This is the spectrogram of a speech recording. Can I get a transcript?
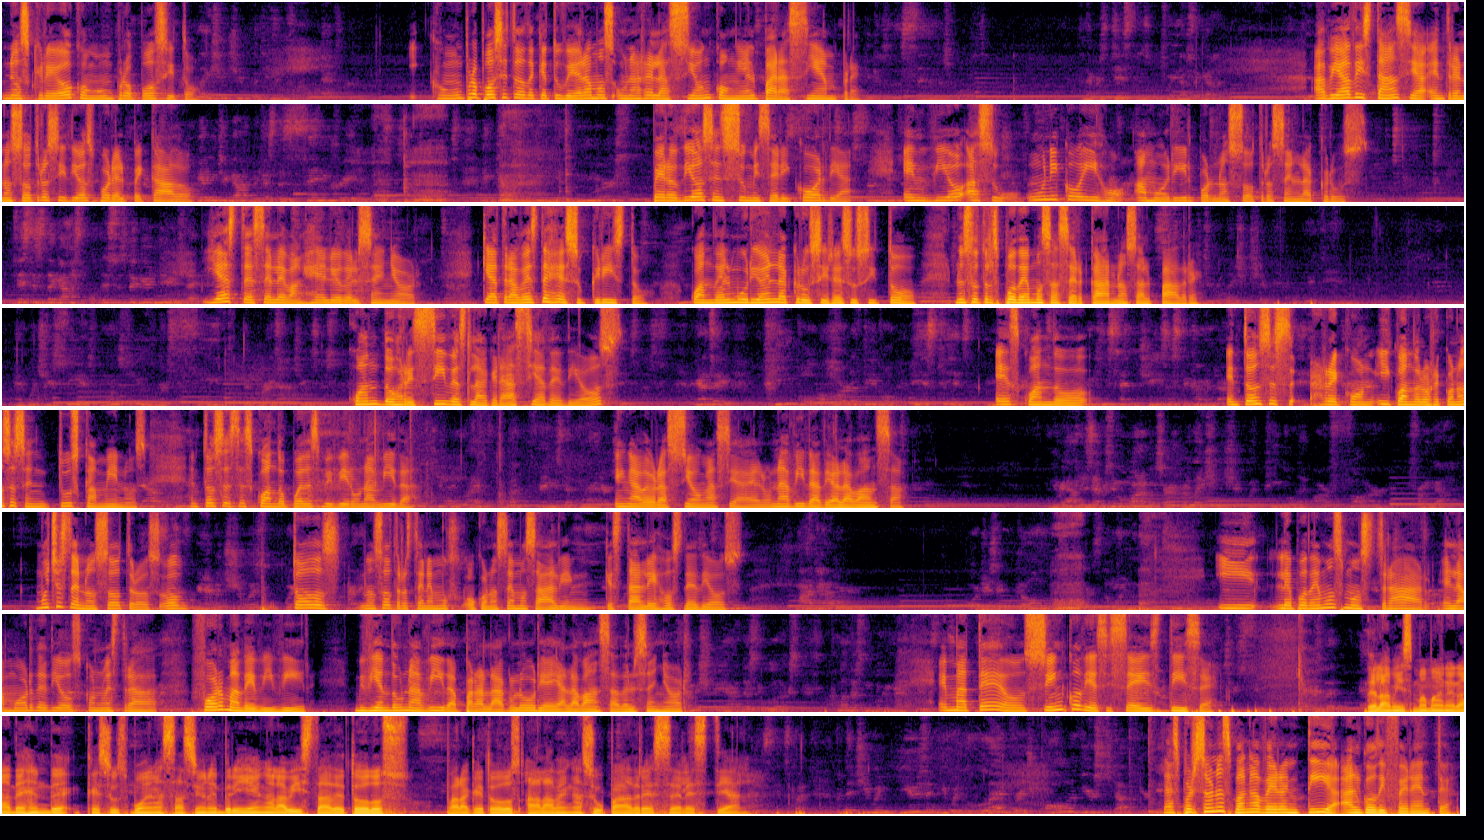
nos creó con un propósito. Con un propósito de que tuviéramos una relación con Él para siempre. Había distancia entre nosotros y Dios por el pecado. Pero Dios en su misericordia envió a su único Hijo a morir por nosotros en la cruz. Y este es el Evangelio del Señor, que a través de Jesucristo, cuando Él murió en la cruz y resucitó, nosotros podemos acercarnos al Padre. Cuando recibes la gracia de Dios, es cuando entonces y cuando lo reconoces en tus caminos, entonces es cuando puedes vivir una vida en adoración hacia Él, una vida de alabanza. Muchos de nosotros, o todos nosotros tenemos o conocemos a alguien que está lejos de Dios. y le podemos mostrar el amor de Dios con nuestra forma de vivir, viviendo una vida para la gloria y alabanza del Señor. En Mateo 5:16 dice, De la misma manera dejen de que sus buenas acciones brillen a la vista de todos, para que todos alaben a su Padre Celestial. Las personas van a ver en ti algo diferente.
